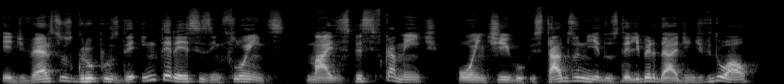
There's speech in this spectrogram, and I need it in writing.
e diversos grupos de interesses influentes, mais especificamente o antigo Estados Unidos de liberdade individual,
